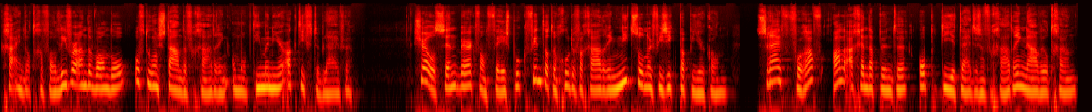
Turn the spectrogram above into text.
Ga in dat geval liever aan de wandel of doe een staande vergadering om op die manier actief te blijven. Sheryl Sandberg van Facebook vindt dat een goede vergadering niet zonder fysiek papier kan. Schrijf vooraf alle agendapunten op die je tijdens een vergadering na wilt gaan.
